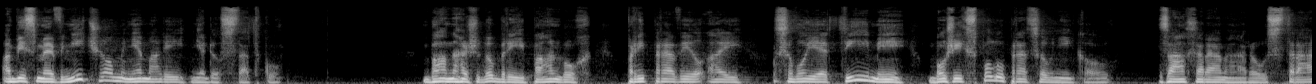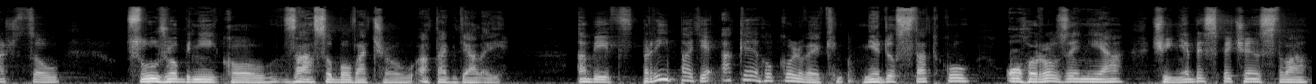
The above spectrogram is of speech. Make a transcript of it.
Aby sme v ničom nemali nedostatku. Ba náš dobrý Pán Boh pripravil aj svoje týmy Božích spolupracovníkov, záchranárov, strážcov, služobníkov, zásobovačov a tak ďalej aby v prípade akéhokoľvek nedostatku, ohrozenia či nebezpečenstva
